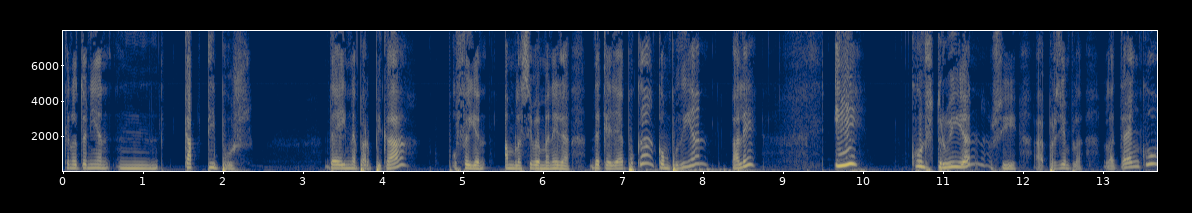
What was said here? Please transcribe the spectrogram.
que no tenien cap tipus d'eina per picar, ho feien amb la seva manera d'aquella època, com podien, vale? i construïen, o sigui, per exemple, la trenco,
